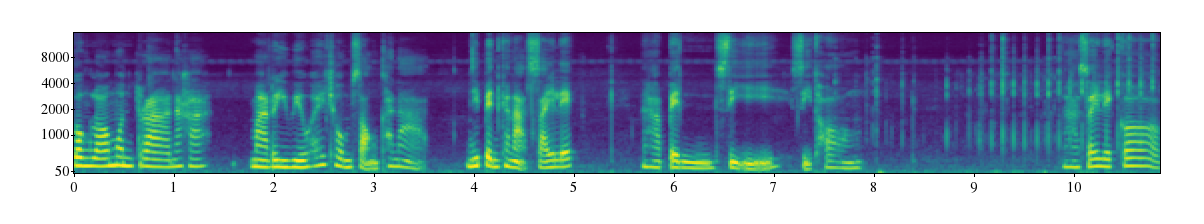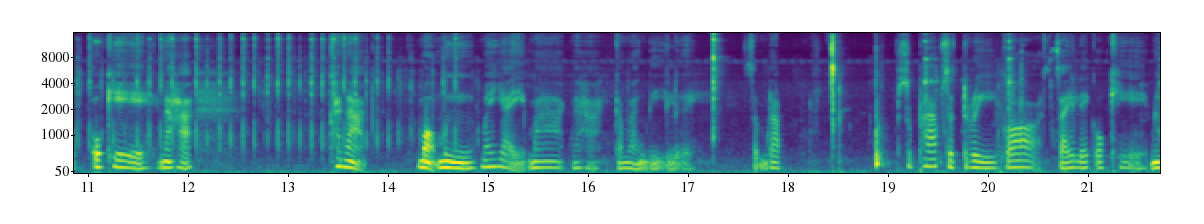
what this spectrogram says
กงล้อมนตรานะคะ มารีวิวให้ชม 2 ขนาด นี่เป็นขนาดไซส์เล็กนะคะ เป็นสีสีทองนะคะไซส์เล็กก็โอเคนะคะ ขนาดเหมาะมือไม่ใหญ่มากนะคะกำลังดีเลยสำหรับสุภาพสตรีก็ไซส์เล็กโอเค มี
